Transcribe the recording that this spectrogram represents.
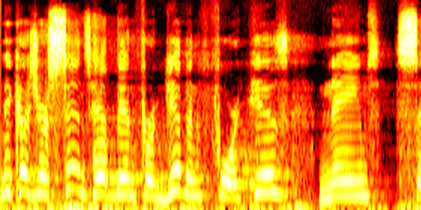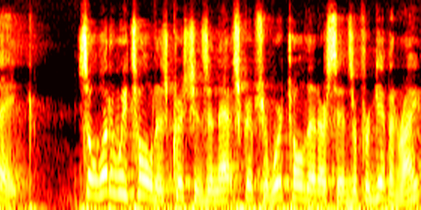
because your sins have been forgiven for his name's sake. So what are we told as Christians in that scripture? We're told that our sins are forgiven, right?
